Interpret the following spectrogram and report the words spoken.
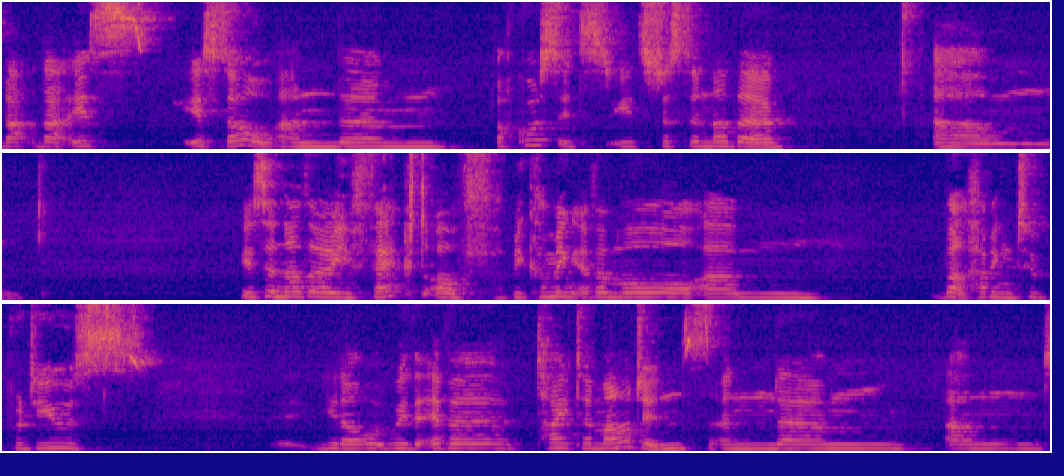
that that is is so, and um, of course, it's it's just another. Um, is another effect of becoming ever more um, well having to produce you know with ever tighter margins and um, and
